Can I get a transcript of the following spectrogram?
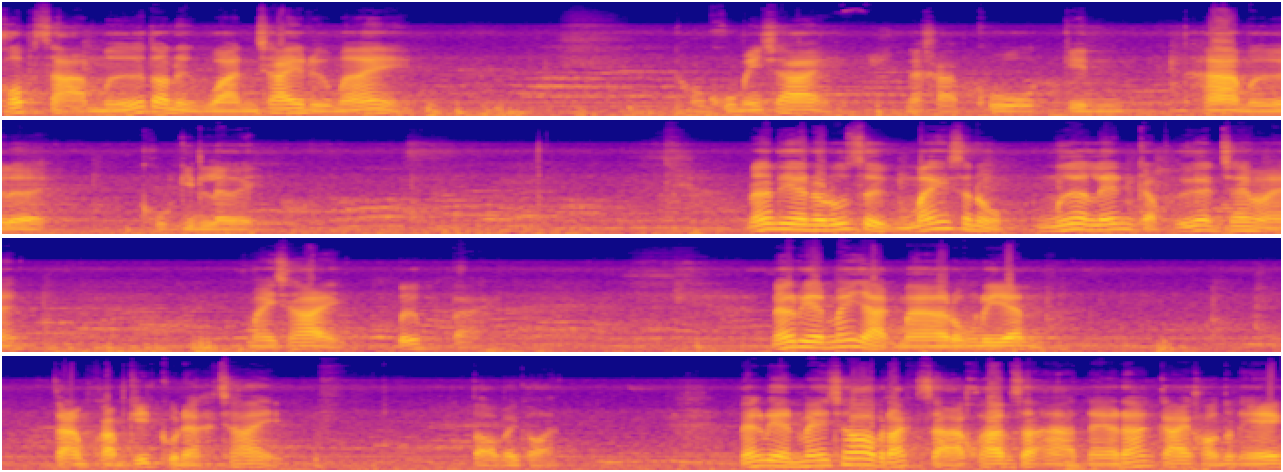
ครบ 3 มื้อต่อ 1 วันใช่หรือไม่ ของครูไม่ใช่นะครับครูกิน 5 มื้อเลยครูกินเลย นักเรียนรู้สึกไม่สนุกเมื่อเล่นกับเพื่อนใช่ไหมไม่ใช่ปึ๊บไปนักเรียนไม่อยากมาโรงเรียน ตามความคิดกูนะใช่ ต่อไปก่อน นักเรียนไม่ชอบรักษาความสะอาดในร่างกายของตนเอง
